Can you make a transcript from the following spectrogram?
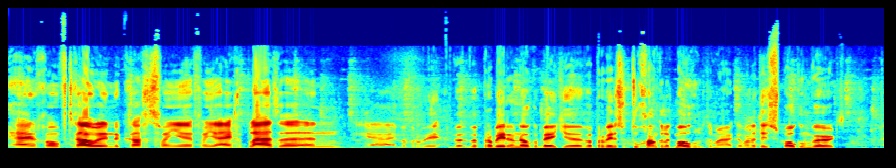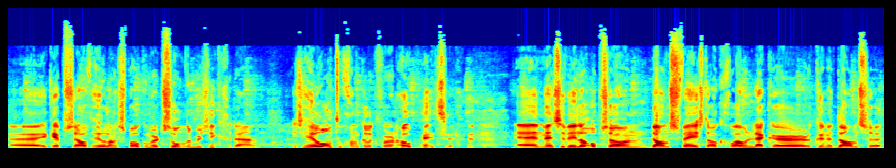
ja, gewoon vertrouwen in de kracht van je, van je eigen platen. En Ja, en we, proberen we, we proberen ook een beetje, we proberen het zo toegankelijk mogelijk te maken. Want het is spoken word. Eh, ik heb zelf heel lang spoken word zonder muziek gedaan. Is heel ontoegankelijk voor een hoop mensen. en mensen willen op zo'n dansfeest ook gewoon lekker kunnen dansen.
